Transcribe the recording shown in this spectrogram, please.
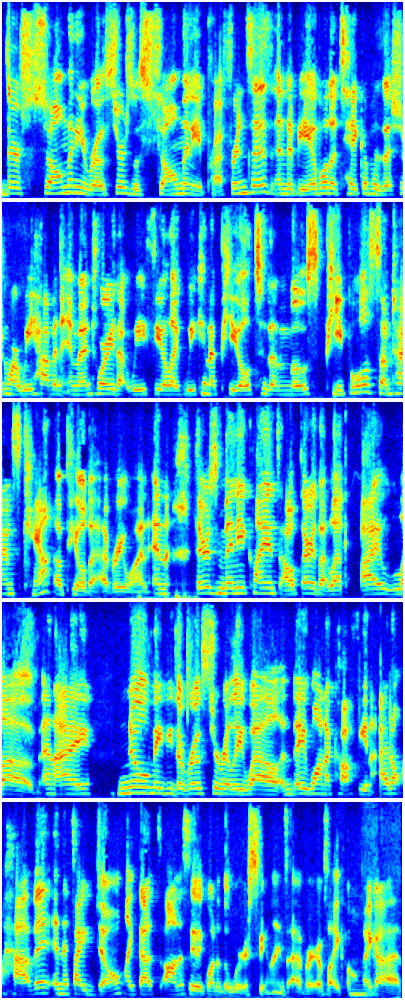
there's so many roasters with so many preferences and to be able to take a position where we have an inventory that we feel like we can appeal to the most people sometimes can't appeal to everyone and there's many clients out there that like i love and i know maybe the roaster really well and they want a coffee and I don't have it. And if I don't, like that's honestly like one of the worst feelings ever of like, oh my God,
